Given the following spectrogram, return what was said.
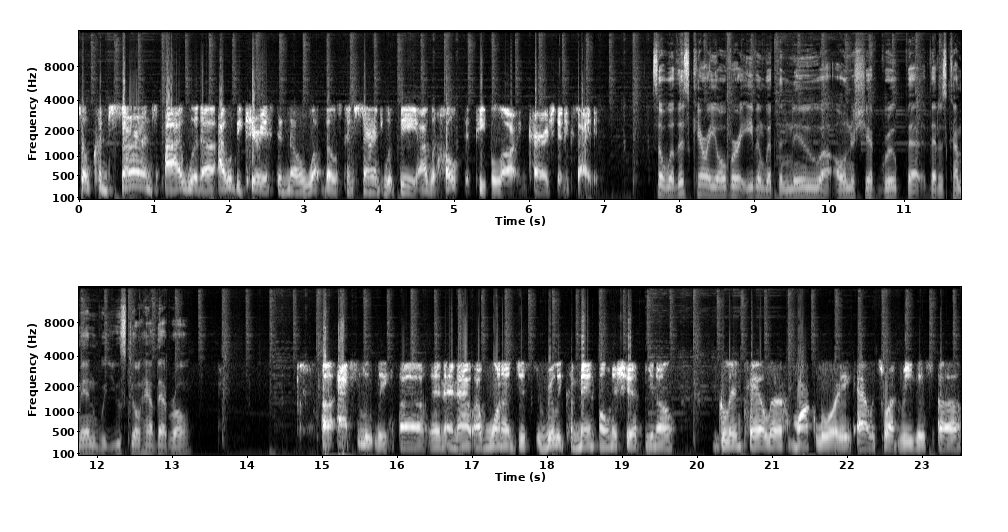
So concerns, I would uh, I would be curious to know what those concerns would be. I would hope that people are encouraged and excited. So will this carry over even with the new uh, ownership group that, that has come in? Will you still have that role? Uh, absolutely, uh, and and I, I want to just really commend ownership. You know, Glenn Taylor, Marc Lore, Alex Rodriguez. Uh,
